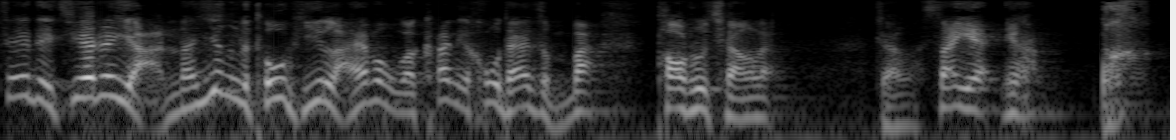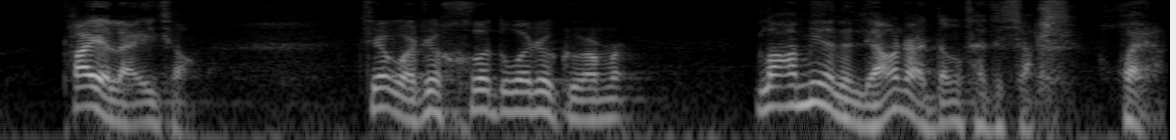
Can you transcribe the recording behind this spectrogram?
这也得接着演呢，硬着头皮来吧。我看你后台怎么办？掏出枪来，这个三爷，你看，啪，他也来一枪。结果这喝多这哥们儿拉灭了两盏灯，才得想，坏了，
